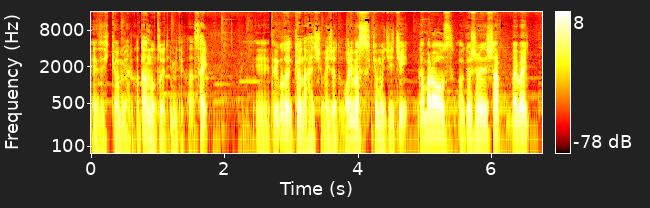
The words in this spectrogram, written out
えー、ぜひ興味ある方は覗いてみてください。えー、ということで今日の配信は以上で終わります。今日も一日頑張ろう青木おしのりでした。バイバイ。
